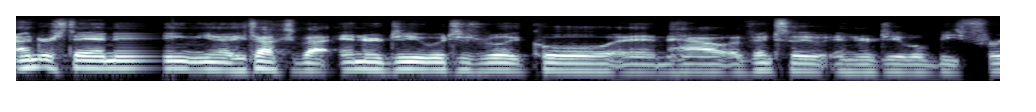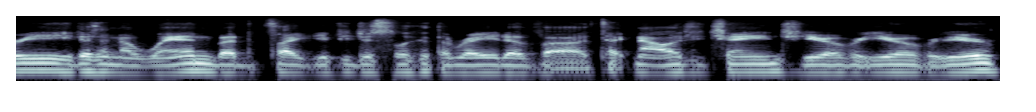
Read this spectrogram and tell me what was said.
understanding, you know, he talks about energy, which is really cool, and how eventually energy will be free. He doesn't know when, but it's like if you just look at the rate of uh, technology change year over year over year,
